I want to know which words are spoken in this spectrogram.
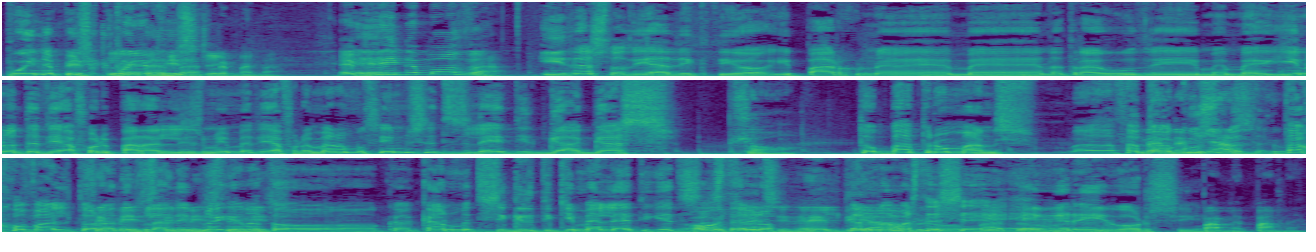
Που είναι επίση που είναι κλεμμένα. επίση κλεμμένα. Επειδή Ε, είναι μόδα. Είδα στο διαδίκτυο υπάρχουν ε, με ένα τραγούδι, με, με- γίνονται διάφοροι παραλληλισμοί με διάφορα. Εμένα μου θύμισε της Lady Gaga. Ποιο; Το Bad Romance. Ε, θα Ναι, το ναι, ακούσουμε. μοιάζει λίγο. Τα έχω βάλει τώρα Θυμίζει, δίπλα-δίπλα για να θυμίζει, το κα- κάνουμε τη συγκριτική μελέτη γιατί σα Όχι, θέλω, έτσι είναι. El θέλω να Diablo, είμαστε σε Bad Romance. εγρήγορση. Πάμε, πάμε.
